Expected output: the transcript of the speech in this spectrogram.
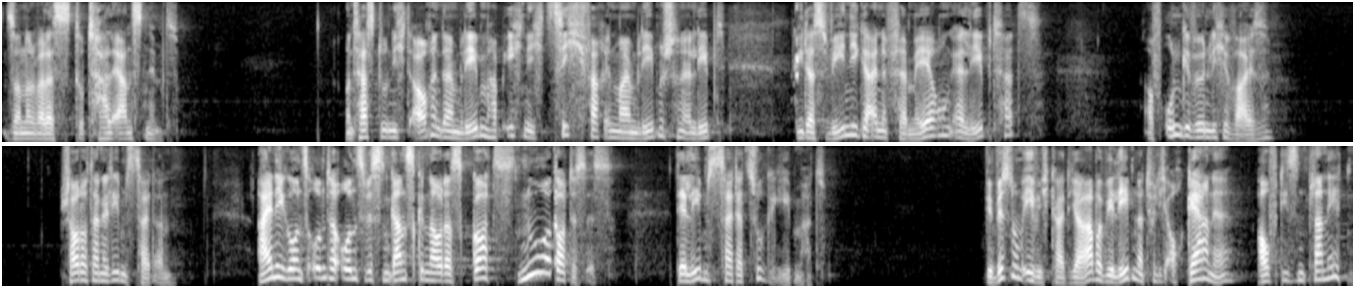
sondern weil er es total ernst nimmt. Und hast du nicht auch in deinem Leben, habe ich nicht zigfach in meinem Leben schon erlebt, wie das Wenige eine Vermehrung erlebt hat, auf ungewöhnliche Weise? Schau doch deine Lebenszeit an. Einige uns unter uns wissen ganz genau, dass Gott nur Gottes ist, der Lebenszeit dazugegeben hat. Wir wissen um Ewigkeit, ja, aber wir leben natürlich auch gerne auf diesem Planeten.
